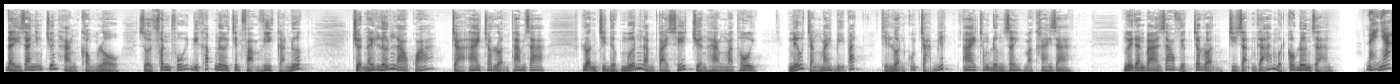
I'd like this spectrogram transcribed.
Đẩy ra những chuyến hàng khổng lồ rồi phân phối đi khắp nơi trên phạm vi cả nước. Chuyện ấy lớn lao quá, chả ai cho Luận tham gia. Luận chỉ được mướn làm tài xế chuyển hàng mà thôi. Nếu chẳng may bị bắt thì Luận cũng chả biết ai trong đường dây mà khai ra. Người đàn bà giao việc cho Luận chỉ dặn gã một câu đơn giản. Này nhá,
